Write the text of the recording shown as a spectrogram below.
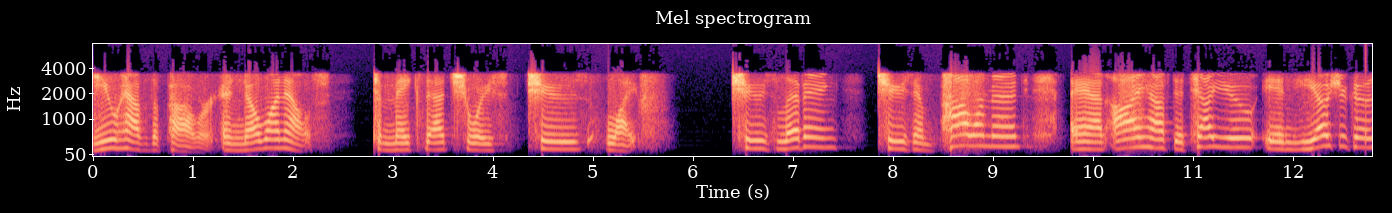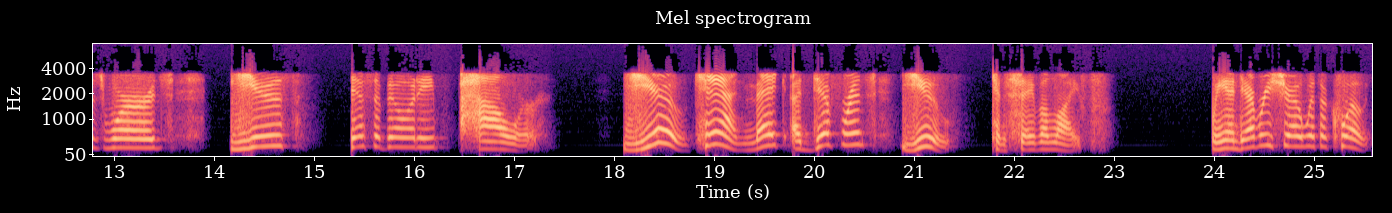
you have the power, and no one else, to make that choice. Choose life. Choose living choose empowerment. And I have to tell you, in Yoshiko's words, youth disability power. You can make a difference. You can save a life. We end every show with a quote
